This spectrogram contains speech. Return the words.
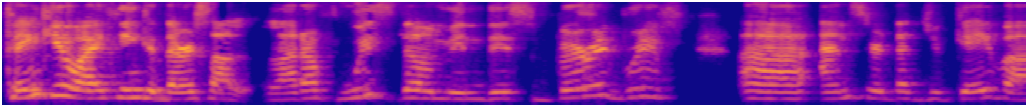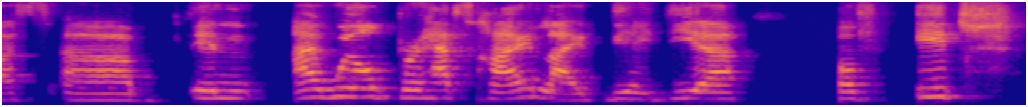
Thank you. I think there's a lot of wisdom in this very brief uh, answer that you gave us. Uh, and I will perhaps highlight the idea of each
